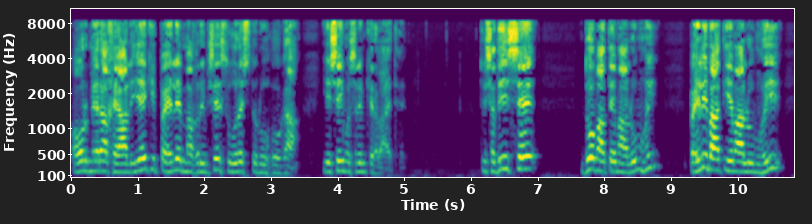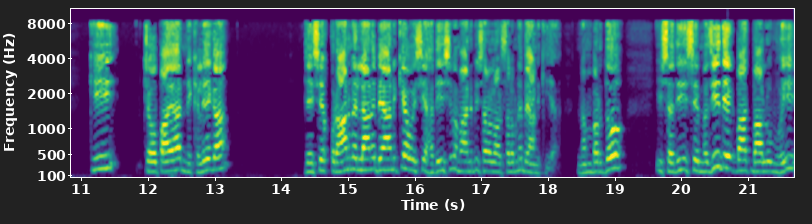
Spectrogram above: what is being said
اور میرا خیال یہ کہ پہلے مغرب سے سورج طلوع ہوگا۔ یہ صحیح مسلم کی روایت ہے۔ تو اس حدیث سے دو باتیں معلوم ہوئی۔ پہلی بات یہ معلوم ہوئی کہ چوپایا نکلے گا۔ جیسے قرآن میں اللہ نے بیان کیا، ویسے حدیث میں مانبی صلی اللہ علیہ وسلم نے بیان کیا۔ نمبر دو، اس حدیث سے مزید ایک بات معلوم ہوئی،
